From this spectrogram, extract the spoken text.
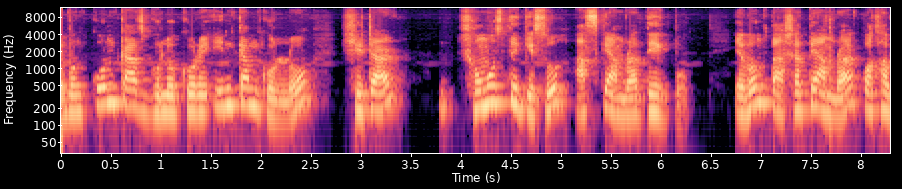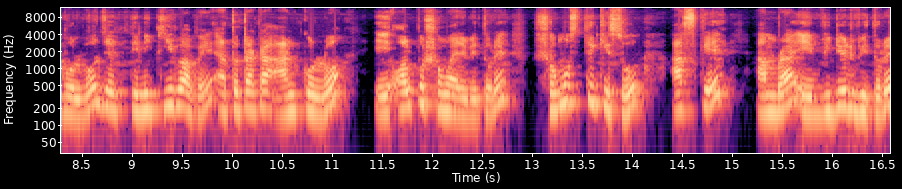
এবং কোন কাজগুলো করে ইনকাম করল, সেটার সমস্ত কিছু আজকে আমরা দেখব। এবং তার সাথে আমরা কথা বলব যে তিনি কীভাবে এত টাকা আর্ন করল এই অল্প সময়ের ভিতরে। সমস্ত কিছু আজকে আমরা এই ভিডিওর ভিতরে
